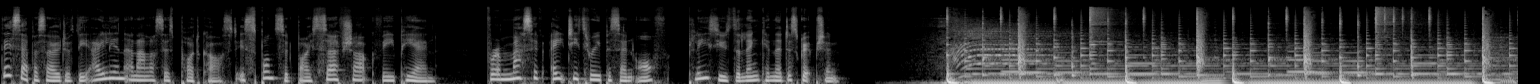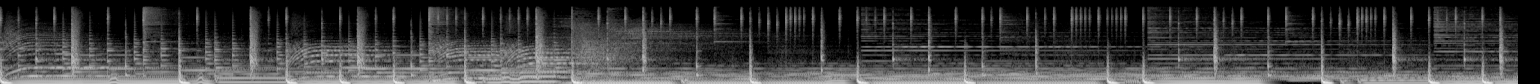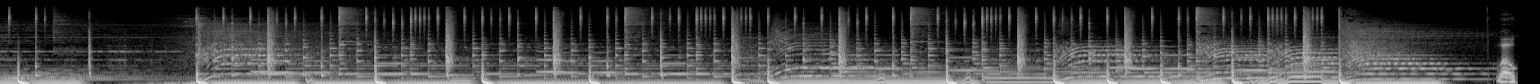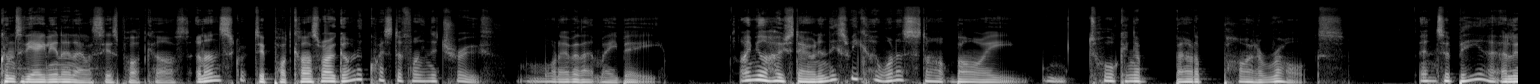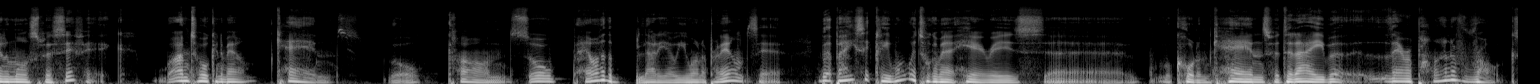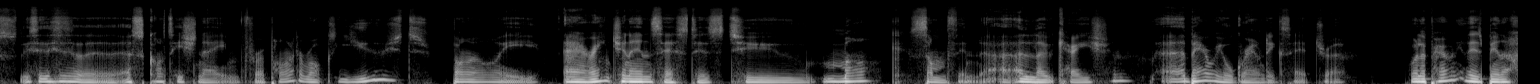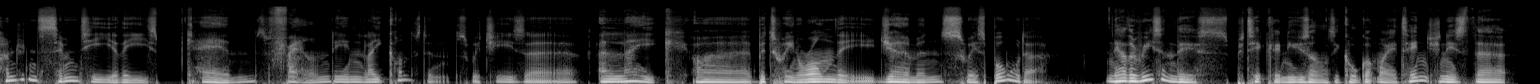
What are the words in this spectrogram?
This episode of the Alien Analysis podcast is sponsored by Surfshark VPN. For a massive 83% off, please use the link in the description. Welcome to the Alien Analysis Podcast, an unscripted podcast where I go on a quest to find the truth, whatever that may be. I'm your host, Darren, and this week I want to start by talking about a pile of rocks. And to be a, a little more specific, I'm talking about cairns, or cairns, or however the bloody hell you want to pronounce it. But basically, what we're talking about here is uh, we'll call them cairns for today, but they're a pile of rocks. This is, this is a, a Scottish name for a pile of rocks used by our ancient ancestors to mark something, a, a location, a burial ground, etc. Well, apparently, there's been 170 of these cairns found in Lake Constance, which is a, a lake uh, between or on the German Swiss border. Now, the reason this particular news article got my attention is that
